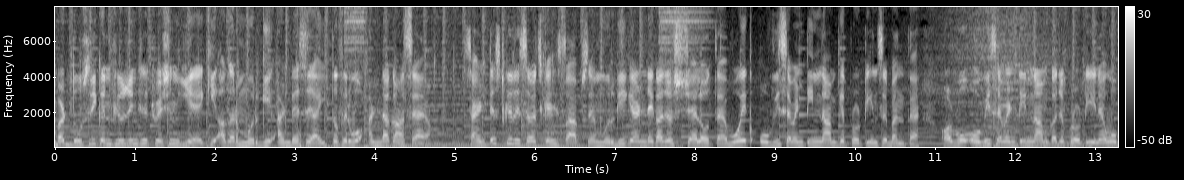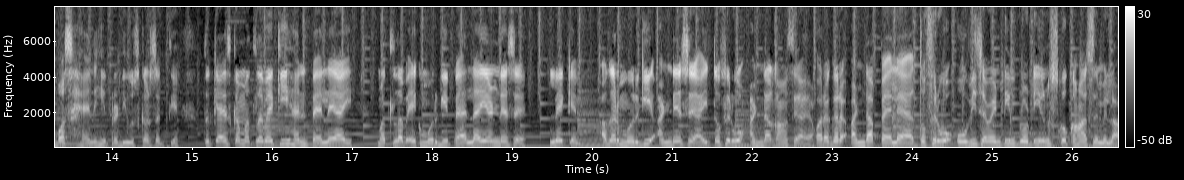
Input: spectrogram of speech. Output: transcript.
बट दूसरी कंफ्यूजिंग सिचुएशन ये है कि अगर मुर्गी अंडे से आई तो फिर वो अंडा कहाँ से आया? साइंटिस्ट की रिसर्च के हिसाब से मुर्गी के अंडे का जो शेल होता है, वो एक ओ वी सेवनटीन नाम के प्रोटीन से बनता है। और वो ओ वी सेवनटीन नाम का जो प्रोटीन है, वो बस हैन ही प्रोड्यूस कर सकती है। तो क्या इसका मतलब है कि हैन पहले आई? मतलब एक मुर्गी पहले आई अंडे से, लेकिन अगर मुर्गी अंडे से आई तो फिर वो अंडा कहाँ से आया? और अगर अंडा पहले आया तो फिर वो ओ वी सेवनटीन प्रोटीन उसको कहाँ से मिला?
